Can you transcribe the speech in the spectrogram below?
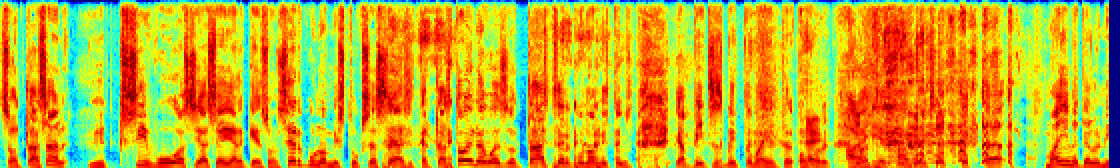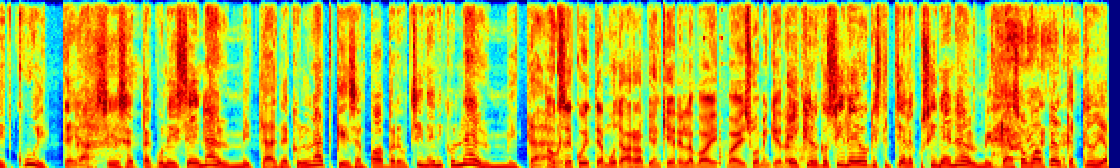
Se on tasan yksi vuosi ja sen jälkeen se on serkunomistuksessa ja sitten taas toinen vuosi se on taas serkunomistuksessa. Ja pizzas, vittu mä ihmettelen, oh, anteeksi, anteeksi. Mä ihmetellyt niitä kuitteja, siis että kun niissä ei näy mitään. Ne kyllä lätkii sen paperin, mutta siinä ei niinku näy mitään. Onko se kuitteja muuten arabian kielellä vai, vai suomen kielellä? Ei kyllä, kun siinä ei oikeasti tiedä, kun siinä ei näy mitään. Se on vaan pelkkä tyhjä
